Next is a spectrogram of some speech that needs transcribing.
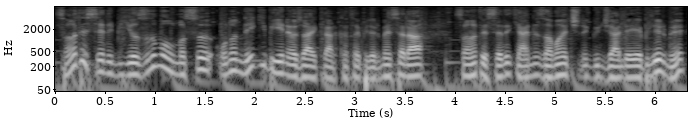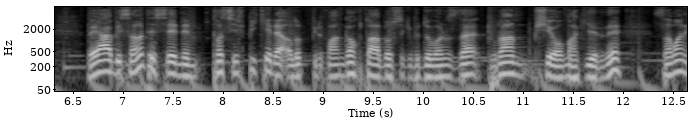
Sanat eseri bir yazılım olması ona ne gibi yeni özellikler katabilir? Mesela sanat eseri kendi zaman içinde güncelleyebilir mi? Veya bir sanat eserinin pasif bir kere alıp bir Van Gogh tablosu gibi duvarınızda duran bir şey olmak yerine zaman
